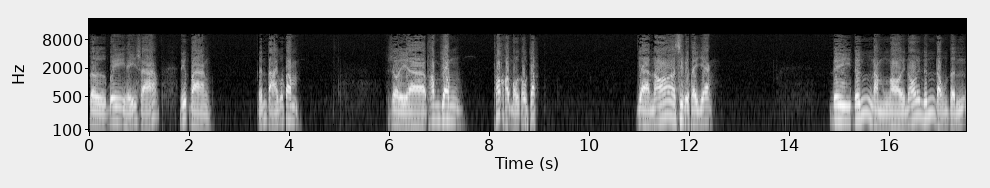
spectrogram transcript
từ bi, hỷ xã niết bàn, tĩnh tại của tâm. Rồi thông dong, thoát khỏi mọi câu chấp. Và nó siêu việt thời gian đi đứng nằm ngồi nói nín động tịnh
